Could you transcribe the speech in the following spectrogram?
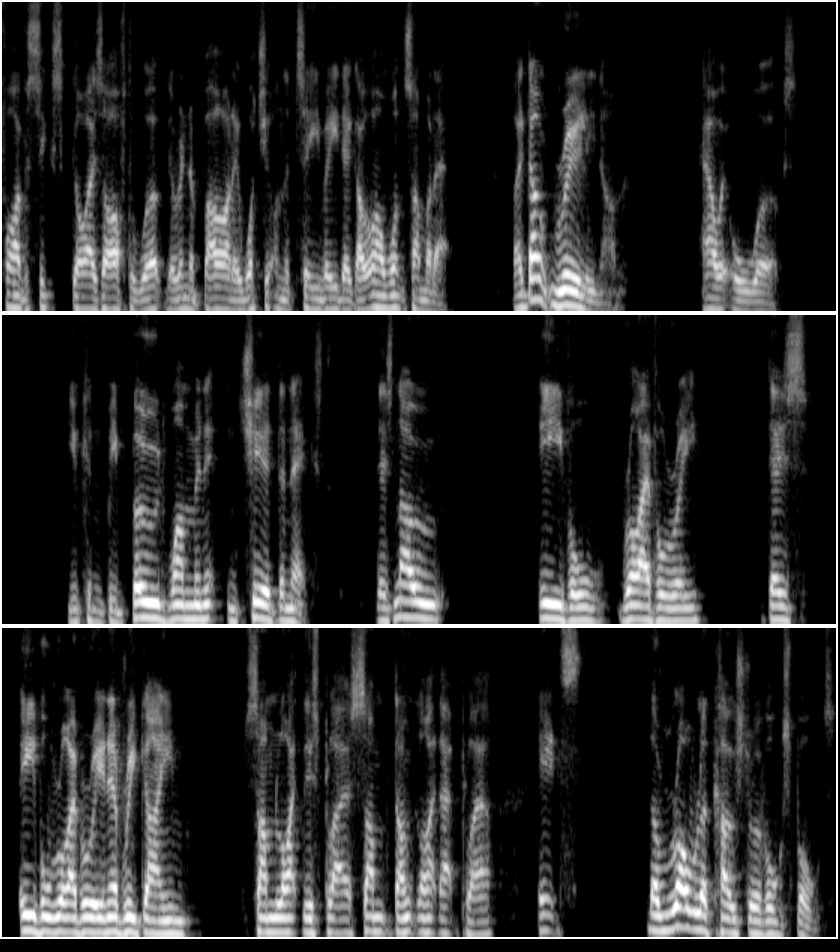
five or six guys after work, they're in a bar, they watch it on the TV, they go, oh, I want some of that. They don't really know how it all works. You can be booed one minute and cheered the next. There's no evil rivalry. There's evil rivalry in every game. Some like this player, some don't like that player. It's the roller coaster of all sports.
